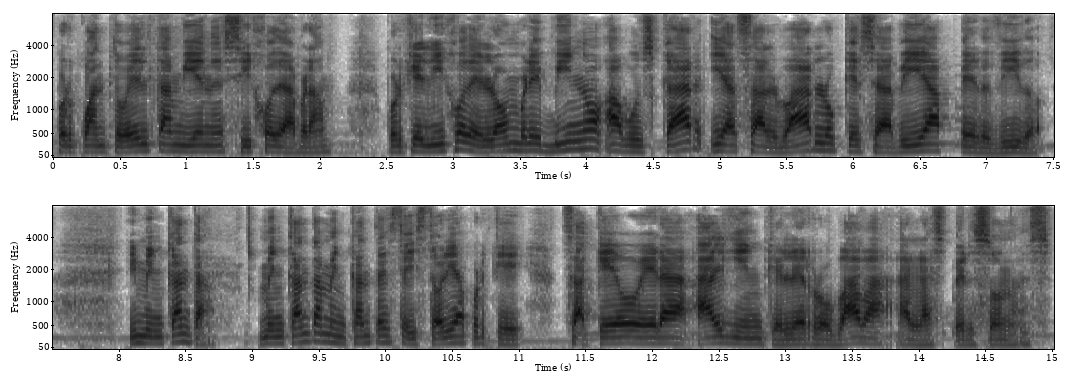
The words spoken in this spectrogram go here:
por cuanto él también es hijo de Abraham, porque el Hijo del Hombre vino a buscar y a salvar lo que se había perdido. Y me encanta, me encanta, me encanta esta historia porque Saqueo era alguien que le robaba a las personas.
